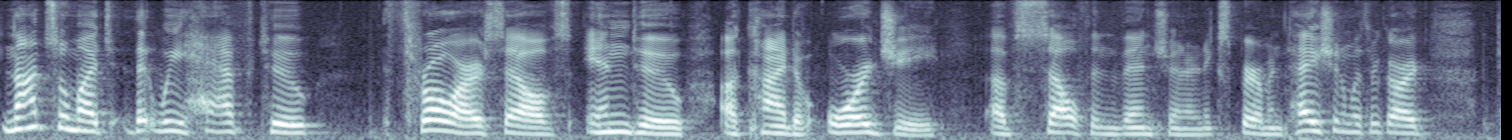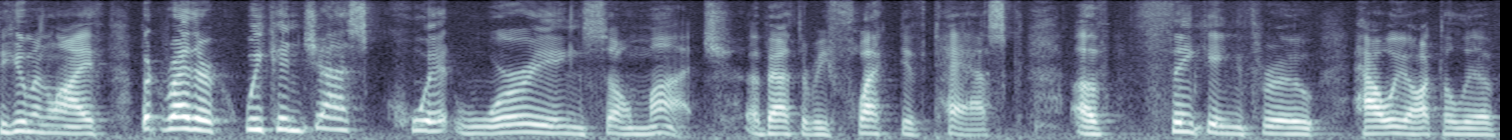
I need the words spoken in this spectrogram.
not so much that we have to throw ourselves into a kind of orgy of self invention and experimentation with regard to human life, but rather we can just quit worrying so much about the reflective task of thinking through how we ought to live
